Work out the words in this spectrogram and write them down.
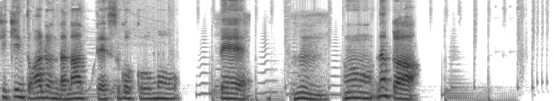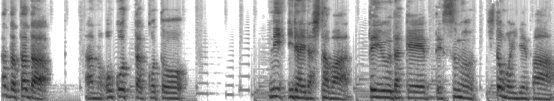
きちんとあるんだなってすごく思って、うん、うん、なんかただただあの起こったことにイライラしたわっていうだけで済む人もいれば、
